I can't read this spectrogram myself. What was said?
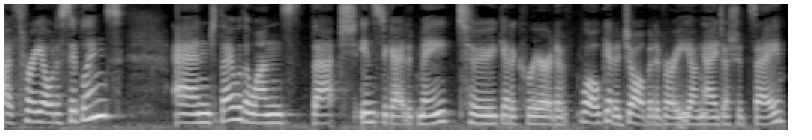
I have three older siblings and they were the ones that instigated me to get a career at a well get a job at a very young age I should say.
